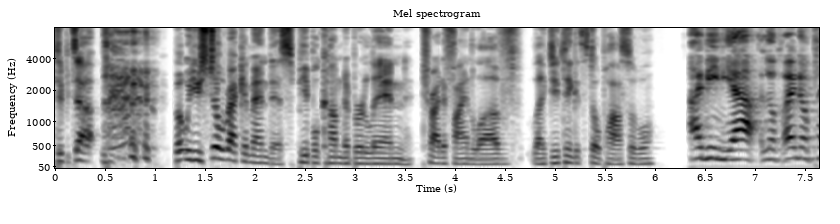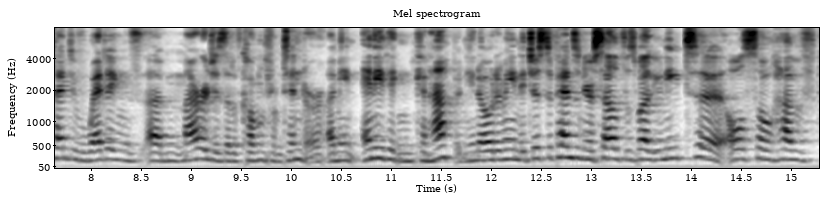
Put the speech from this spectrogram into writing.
Tippy top. But would you still recommend this? People come to Berlin, try to find love. Like, do you think it's still possible? I mean, yeah. Look, I know plenty of weddings, um, marriages that have come from Tinder. I mean, anything can happen. You know what I mean? It just depends on yourself as well. You need to also have,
